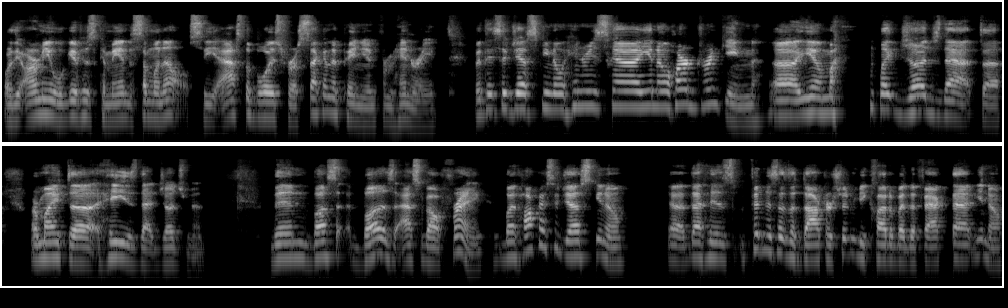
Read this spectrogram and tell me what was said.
or the army will give his command to someone else. He asks the boys for a second opinion from Henry, but they suggest, you know, Henry's, uh, you know, hard drinking, uh, you know, might judge that, uh, or might uh, haze that judgment. Then Buzz, Buzz asks about Frank, but Hawkeye suggests, you know, uh, that his fitness as a doctor shouldn't be clouded by the fact that, you know,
